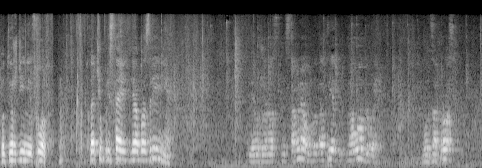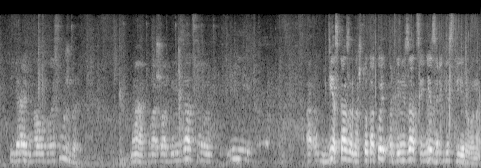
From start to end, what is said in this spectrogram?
Подтверждение слов. Хочу представить для обозрения. Я уже раз представлял. Вот ответ налоговый. Вот запрос Федеральной налоговой службы на вашу организацию. И а, где сказано, что такой организации не зарегистрировано.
